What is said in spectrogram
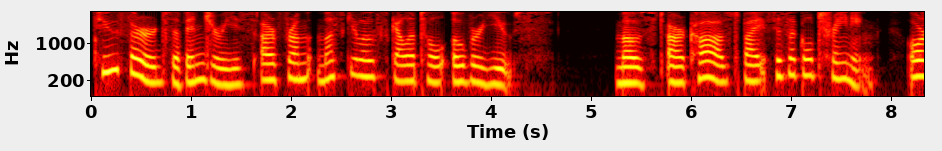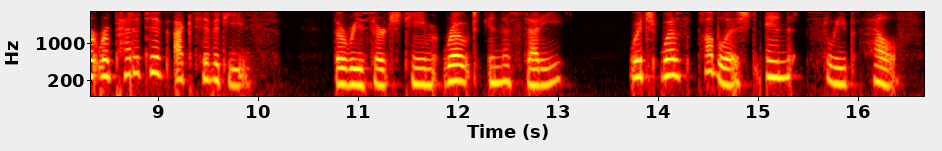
two-thirds of injuries are from musculoskeletal overuse. Most are caused by physical training or repetitive activities the research team wrote in the study, which was published in Sleep Health.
